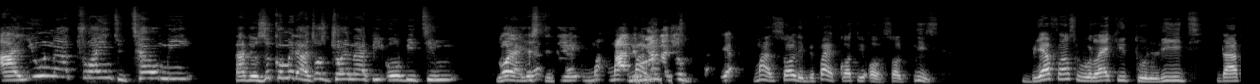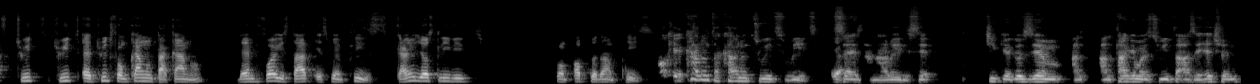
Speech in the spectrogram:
are you not trying to tell me that the Zukome that just joined IPOB team lawyer yesterday Ma- ma- and the ma- man that just yeah, man, sorry, before I cut you off, sorry, please. Biafrans would like you to lead that tweet, tweet, a tweet from Kanunta Kanu. Then before you start explain, please, can you just lead it from up to down, please? Okay, Kanunta Kanu tweets read Yeah. says and I read it said Chika Edoziem and, and tag him on Twitter as a HN,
